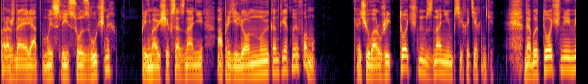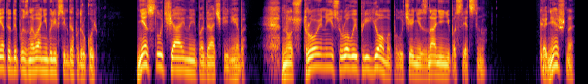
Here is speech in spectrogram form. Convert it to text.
порождая ряд мыслей созвучных, принимающих в сознании определенную конкретную форму. Хочу вооружить точным знанием психотехники, дабы точные методы познавания были всегда под рукой. Не случайные подачки неба, но стройные и суровые приемы получения знаний непосредственно. Конечно,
